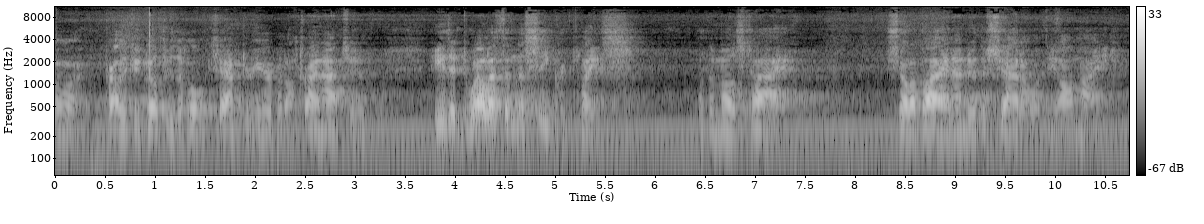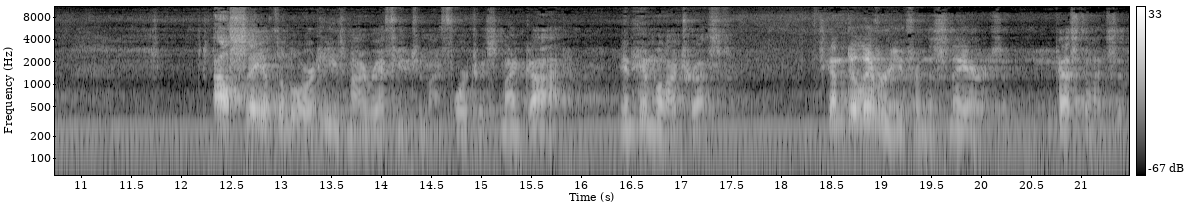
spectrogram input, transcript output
oh, I probably could go through the whole chapter here, but I'll try not to. He that dwelleth in the secret place of the Most High shall abide under the shadow of the Almighty. I'll say of the Lord, He's my refuge and my fortress, my God. In Him will I trust. He's going to deliver you from the snares and pestilences.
